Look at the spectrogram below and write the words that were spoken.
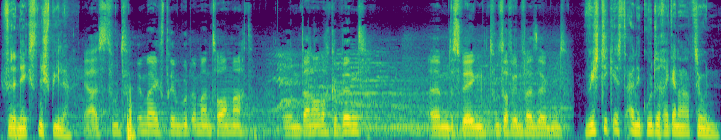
für die nächsten Spiele. Ja, es tut immer extrem gut, wenn man ein Tor macht und dann auch noch gewinnt. Ähm, deswegen tut es auf jeden Fall sehr gut. Wichtig ist eine gute Regeneration.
